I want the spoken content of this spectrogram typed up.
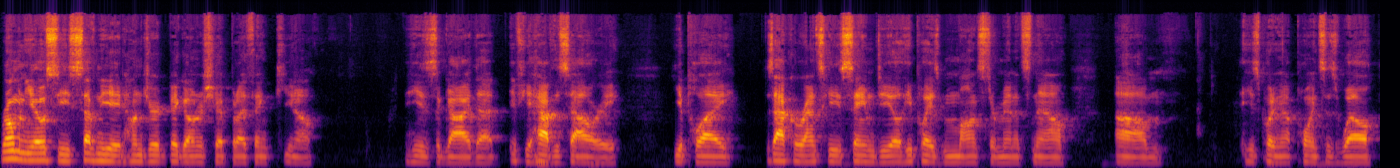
Roman Josi, 7,800, big ownership, but I think, you know, he's a guy that if you have the salary, you play. Zach Werenski, same deal. He plays monster minutes now. Um, he's putting up points as well.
